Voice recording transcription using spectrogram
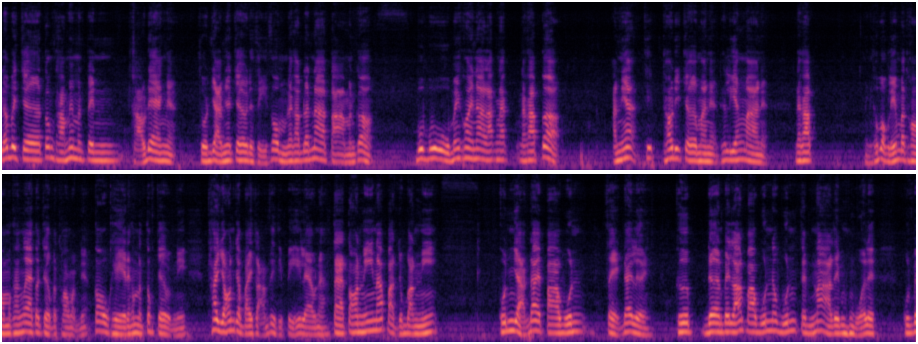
แล้วไปเจอต้องทำให้มันเป็นขาวแดงเนี่ย ส่วนใหญ่มันจะเจอแต่สีส้มนะครับ แล้วหน้าตามันก็บูบูไม่ค่อยน่ารักนักนะครับ ก็อันเนี้ยที่เท่าที่เจอมาเนี่ยถ้าเลี้ยงมาเนี่ยนะครับเห็นเขาบอกเลี้ยงปลาทองมาครั้งแรกก็เจอปลาทองแบบเนี้ยก็โอเคนะครับมันต้องเจอแบบนี้ ถ้าย้อนกลับไปสามสี่สิบปีที่แล้วนะแต่ตอนนี้นะปัจจุบันนี้ คุณอยากได้ปลาวุ้น เสกได้เลย คือเดินไปร้านปลาวุ้นนะวุ้นเต็มหน้าเต็มหัวเลย คุณไป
